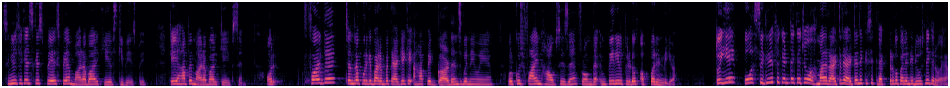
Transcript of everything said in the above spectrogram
सिग्निफिकेंस किस बेस पे है? माराबार केव्स की बेस पे। कि यहाँ पे माराबार केव्स हैं। और फर्दर चंद्रापुर के बारे में बताया गया कि यहाँ पे गार्डन्स बने हुए हैं और कुछ फाइन हाउसेज हैं from the imperial period of upper India तो ये बहुत सिग्निफिकेंट है कि जो हमारा राइटर राइटर ने किसी करेक्टर को पहले इंट्रोड्यूस नहीं करवाया।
